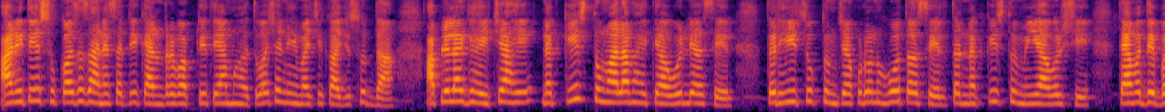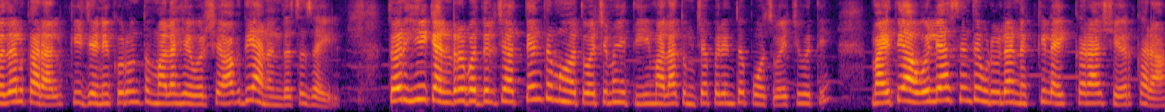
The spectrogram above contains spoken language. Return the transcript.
आणि ते सुखाचं जाण्यासाठी कॅलेंडर बाबतीत या महत्त्वाच्या नियमाची काळजी सुद्धा आपल्याला घ्यायची आहे. नक्कीच तुम्हाला माहिती आवडली असेल तर ही चूक तुमच्याकडून होत असेल तर नक्कीच तुम्ही यावर्षी त्यामध्ये बदल कराल की जेणेकरून तुम्हाला हे वर्ष अगदी आनंदाचं जाईल. तर ही कॅलेंडरबद्दलची अत्यंत महत्त्वाची माहिती मला तुमच्यापर्यंत पोहोचवायची होती. माहिती आवडली असेल तर व्हिडिओला नक्की लाईक करा शेअर करा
